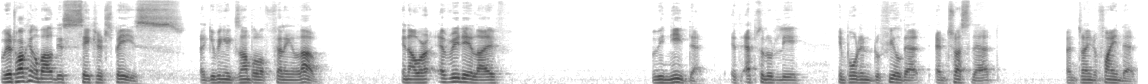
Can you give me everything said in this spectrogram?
we're talking about this sacred space, uh, giving example of falling in love. In our everyday life, we need that. It's absolutely important to feel that and trust that and trying to find that.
